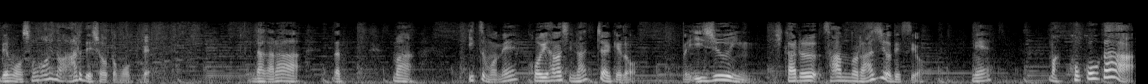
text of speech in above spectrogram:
でもそういうのあるでしょと思って。だから、だまあ、いつもね、こういう話になっちゃうけど、伊集院光さんのラジオですよ。ね。まあ、ここが、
